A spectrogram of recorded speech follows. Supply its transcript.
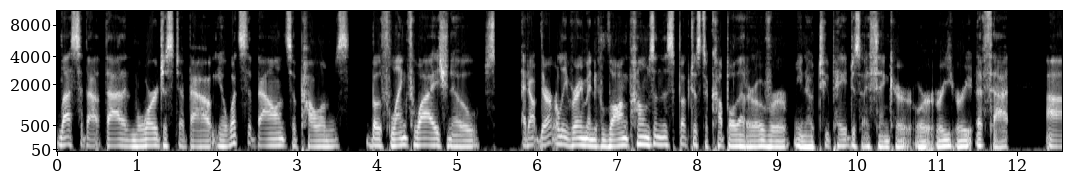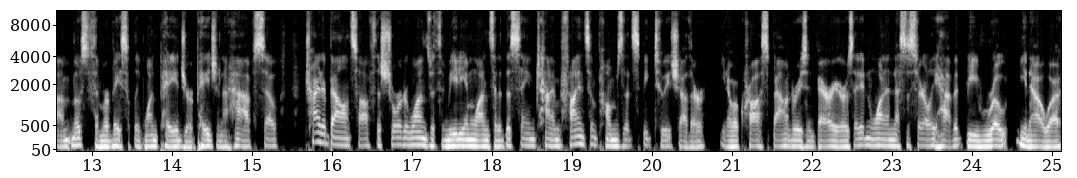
less about that and more just about you know what's the balance of poems, both lengthwise, you know, I don't. There aren't really very many long poems in this book. Just a couple that are over, you know, two pages, I think, or or, or, or if that. Um, most of them are basically one page or a page and a half. So try to balance off the shorter ones with the medium ones, and at the same time find some poems that speak to each other, you know, across boundaries and barriers. I didn't want to necessarily have it be rote, you know, uh,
